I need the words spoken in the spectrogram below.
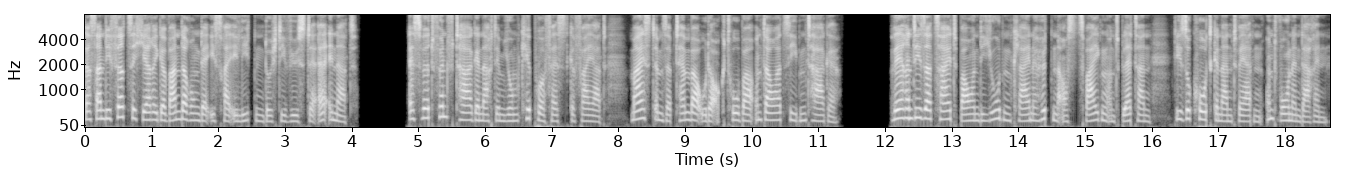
das an die 40-jährige Wanderung der Israeliten durch die Wüste erinnert. Es wird fünf Tage nach dem Yom Kippur-Fest gefeiert, meist im September oder Oktober und dauert sieben Tage. Während dieser Zeit bauen die Juden kleine Hütten aus Zweigen und Blättern, die Sukkot genannt werden, und wohnen darin.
